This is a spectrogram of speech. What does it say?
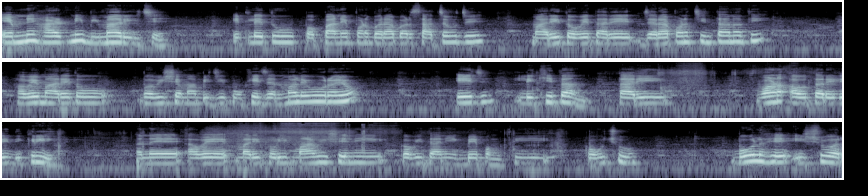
એમને હાર્ટની બીમારી છે, એટલે તું પપ્પાને પણ બરાબર સાચવજે. મારી તો હવે તારે જરા પણ ચિંતા નથી. હવે મારે તો ભવિષ્યમાં બીજી કુંખે જન્મ લેવો રહ્યો. એ જ લિખિતન તારી વણ અવતરેલી દીકરી. અને હવે મારી થોડીક મા વિશેની કવિતાની એક બે પંક્તિ કહું છું. બોલ હે ઈશ્વર,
